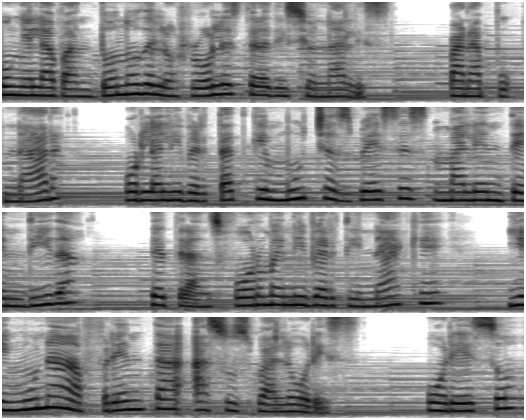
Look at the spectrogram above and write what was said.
con el abandono de los roles tradicionales para pugnar por la libertad que muchas veces malentendida se transforma en libertinaje y en una afrenta a sus valores. Por eso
